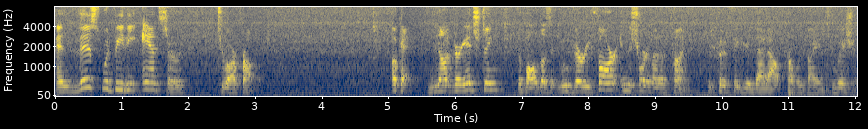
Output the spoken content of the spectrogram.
And this would be the answer to our problem. Okay, not very interesting. The ball doesn't move very far in the short amount of time. We could have figured that out probably by intuition.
